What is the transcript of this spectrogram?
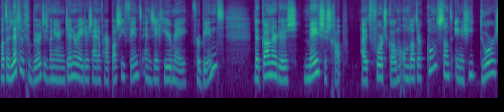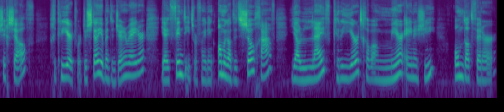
Wat er letterlijk gebeurt is wanneer een generator zijn of haar passie vindt en zich hiermee verbindt, dan kan er dus meesterschap uit voortkomen, omdat er constant energie door zichzelf gecreëerd wordt. Dus stel je bent een generator, jij vindt iets waarvan je denkt: oh my god, dit is zo gaaf. Jouw lijf creëert gewoon meer energie om dat verder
